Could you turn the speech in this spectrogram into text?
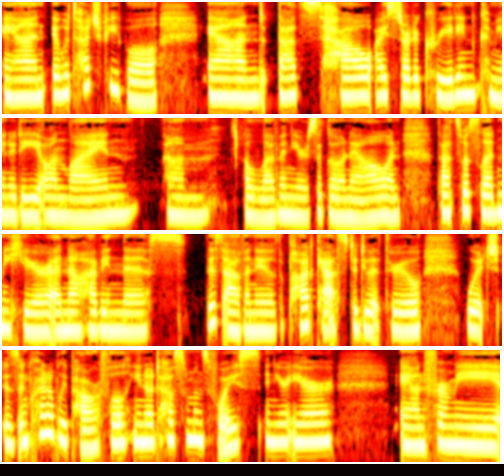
and it would touch people. And that's how I started creating community online um, 11 years ago now. And that's what's led me here. And now having this this avenue, the podcast to do it through, which is incredibly powerful, you know, to have someone's voice in your ear And for me,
